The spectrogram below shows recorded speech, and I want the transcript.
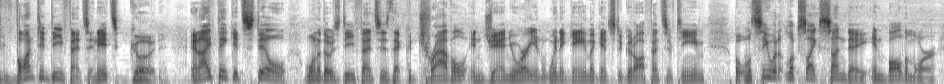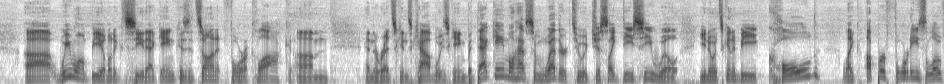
vaunted defense, and it's good. And I think it's still one of those defenses that could travel in January and win a game against a good offensive team. But we'll see what it looks like Sunday in Baltimore. Uh, we won't be able to see that game because it's on at 4 o'clock. Um, and the Redskins Cowboys game. But that game will have some weather to it, just like DC will. You know, it's going to be cold, like upper 40s, low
